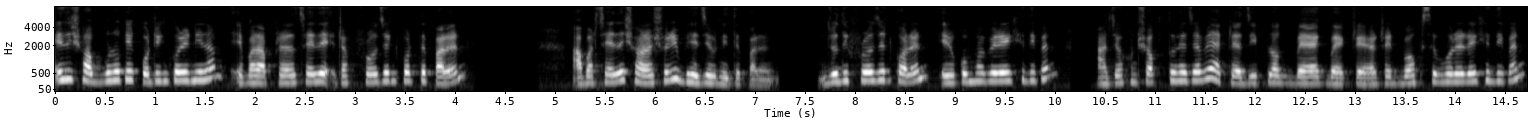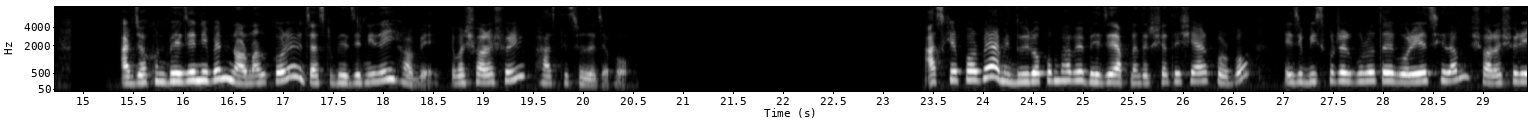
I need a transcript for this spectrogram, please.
এই যে সবগুলোকে কোটিং করে নিলাম, এবার আপনারা চাইলে এটা ফ্রোজেন করতে পারেন, আবার চাইলে সরাসরি ভেজেও নিতে পারেন। যদি ফ্রোজেন করেন, এরকমভাবে রেখে দিবেন, আর যখন শক্ত হয়ে যাবে, একটা জিপলক ব্যাগ বা একটা এয়ারটাইট বক্সে ভরে রেখে দিবেন। আর যখন ভেজে নেবেন নর্মাল করে জাস্ট ভেজে নিলেই হবে। এবার সরাসরি ভাজতে চলে যাব। আজকের পর্বে আমি দুই রকমভাবে ভেজে আপনাদের সাথে শেয়ার করব। এই যে বিস্কুটের গুঁড়োতে গড়িয়েছিলাম, সরাসরি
